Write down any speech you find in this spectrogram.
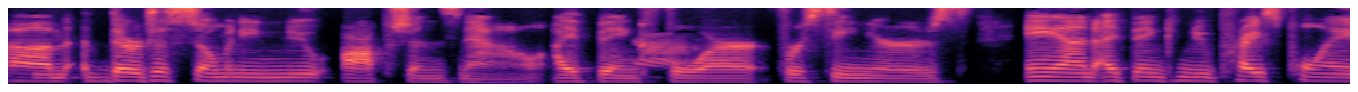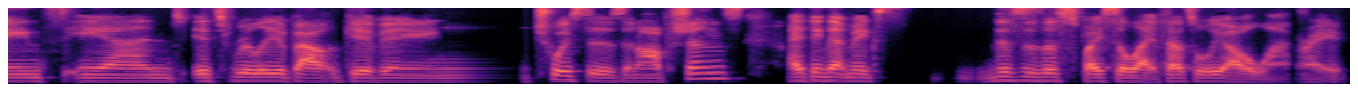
Um, there are just so many new options now, I think, yeah. for, for seniors. And I think new price points and it's really about giving choices and options. I think that makes this is a spice of life. That's what we all want, right?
